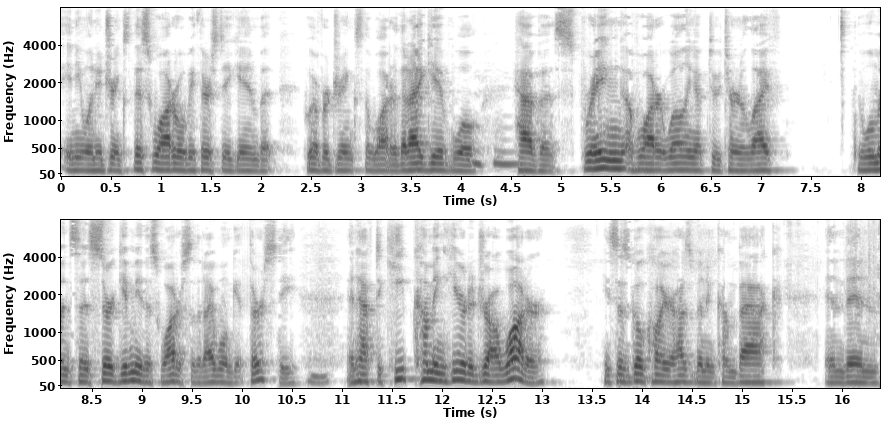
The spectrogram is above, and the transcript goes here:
anyone who drinks this water will be thirsty again, but whoever drinks the water that I give will Mhm. have a spring of water welling up to eternal life. The woman says, Sir, give me this water so that I won't get thirsty Mm. and have to keep coming here to draw water. He says, Go call your husband and come back. And then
